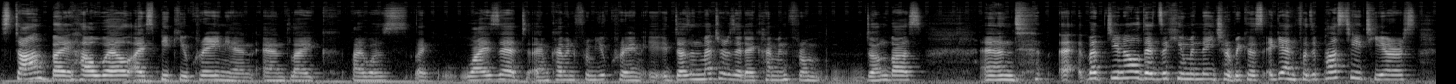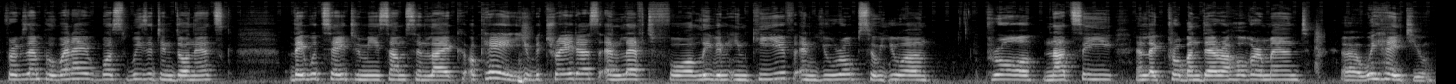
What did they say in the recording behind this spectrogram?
stunned by how well I speak Ukrainian. And like I was like why is that? I'm coming from Ukraine. It doesn't matter that I come in from Donbass and uh, but you know that's a human nature because again for the past 8 years for example when I was visiting Donetsk they would say to me something like okay you betrayed us and left for living in Kiev and Europe so you are pro-Nazi and like pro-Bandera government. Uh, we hate you.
